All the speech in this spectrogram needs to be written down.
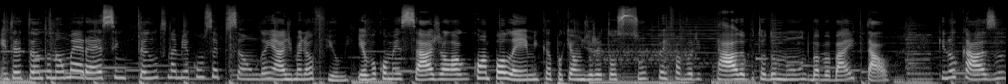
entretanto não merecem tanto na minha concepção ganhar de melhor filme. E eu vou começar já logo com a polêmica, porque é um diretor super favoritado por todo mundo, bababá e tal. Que no caso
